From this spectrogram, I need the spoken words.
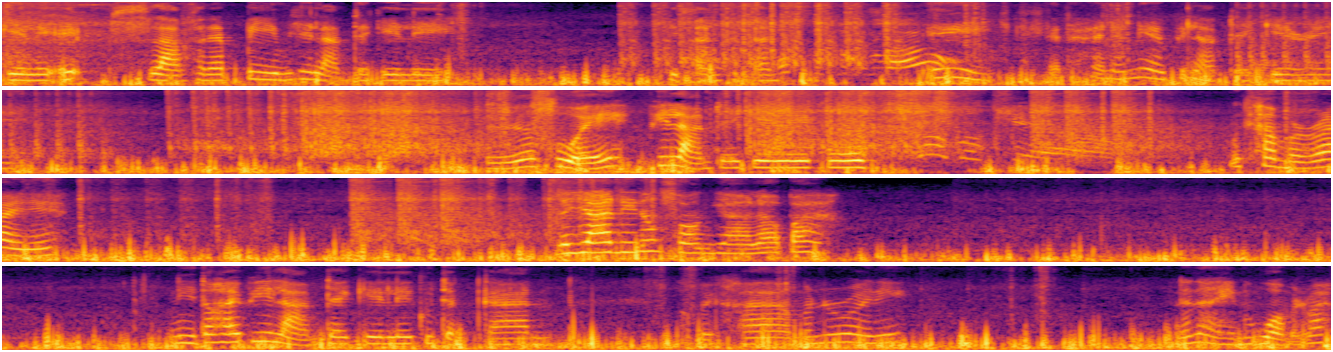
เกเรเอ๊ะหลามสแนปปี้ไม่ใช่หลามใจเกเรผิดอันผิดอัน เอ้ยก็ได้นะเนี่ยพี่หลามใจเกเรเออสวยพี่หลามใจเกเรกูมึงทำอะไรเนี่ยระยะนี้ต้องซองยาวแล้วป่ะ นี่ต้องให้พี่หลามใจเกเรกูจัดการเอาไปฆ่ามันด้วยนี่นั่นน่ะเห็นหัวมันปะ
